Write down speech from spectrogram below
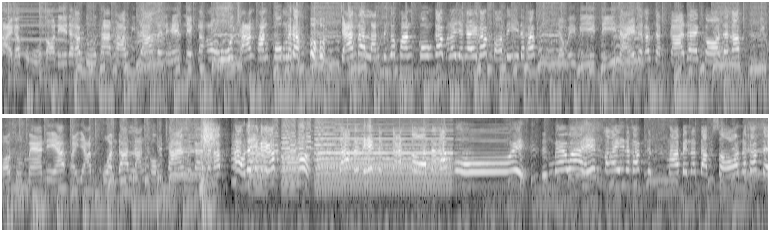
ายครับ โอ้โห ตอนนี้นะครับ ดูท่าทางพี่ช้างไซเลนเฮดเหล็กแล้ว โอ้โห ช้างพังกงเลยครับโอ้โหช้างด้านหลังถึงกับพังกงครับแล้วยังไงครับ ตอนนี้นะครับ ยังไม่มีสีไหนนะครับจัดการได้ก่อนนะครับ มีคอสูมแมนนี่ฮะ พยายามขวนด้านหลังของช้างเหมือนกันนะครับ อ้าวแล้วยังไงครับ อ้าวดาร์คเฮดจัดการก่อนนะครับ โอ้ ถึงแม้ว่าเฮดไลท์นะครับจะมาเป็นอันดับสองนะครับ แต่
